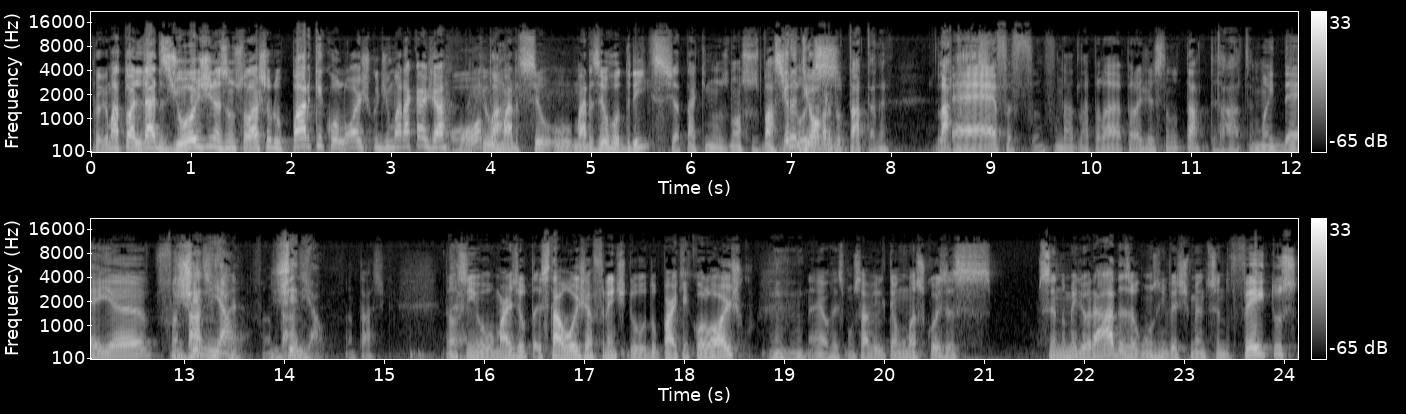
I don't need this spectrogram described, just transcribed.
Programa Atualidades de hoje, nós vamos falar sobre o Parque Ecológico de Maracajá. Tá Aqui Opa! o Marcel, o Marzeu Rodrigues já está aqui nos nossos bastidores. Grande obra do Tata, né? Lá. É, foi fundado lá pela, pela gestão do Tata. Tata. Uma ideia fantástica. Genial, né? Fantástica, genial. Fantástica. Então, assim, o Marzeu tá- está hoje à frente do, do Parque Ecológico. Uhum. Né, o responsável ele tem algumas coisas sendo melhoradas, alguns investimentos sendo feitos.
